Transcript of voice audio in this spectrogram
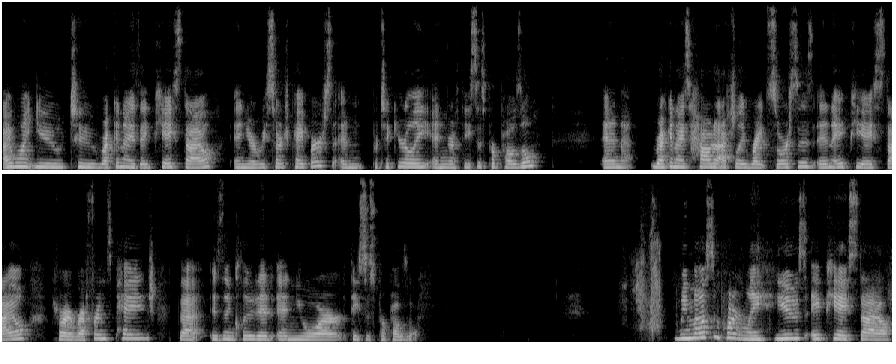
I want you to recognize APA style in your research papers and particularly in your thesis proposal and recognize how to actually write sources in APA style for a reference page that is included in your thesis proposal. We most importantly use APA style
